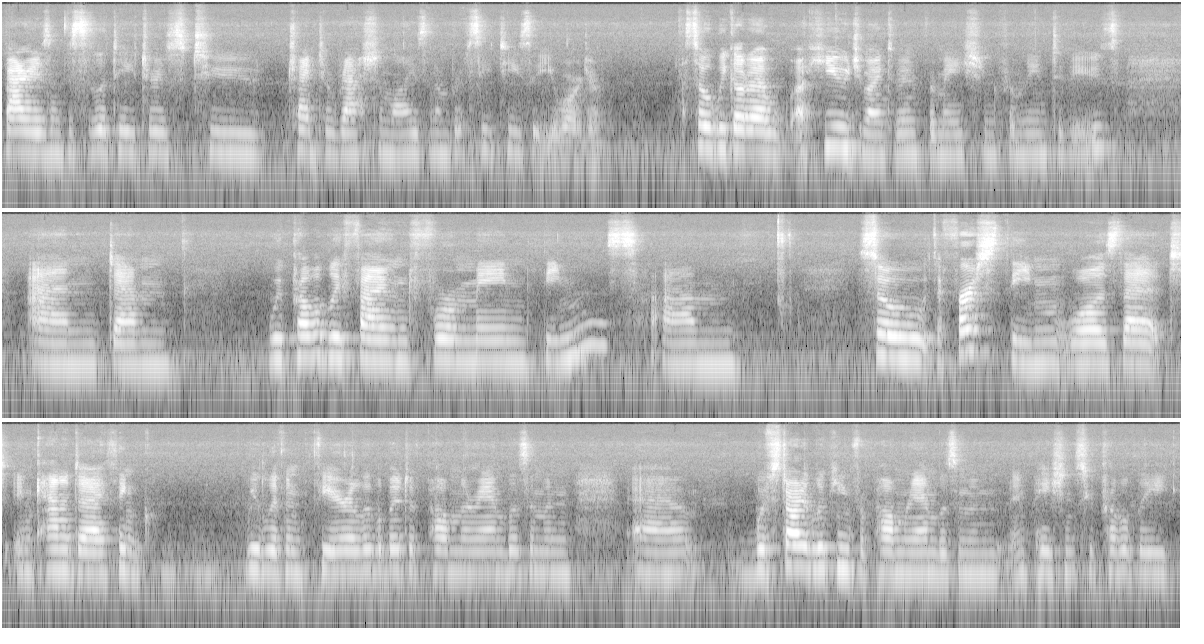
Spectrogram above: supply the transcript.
barriers and facilitators to trying to rationalize the number of CTs that you order. So we got a, a huge amount of information from the interviews, and um, we probably found four main themes. Um, so the first theme was that in Canada, I think we live in fear a little bit of pulmonary embolism, and uh, we've started looking for pulmonary embolism in, in patients who probably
